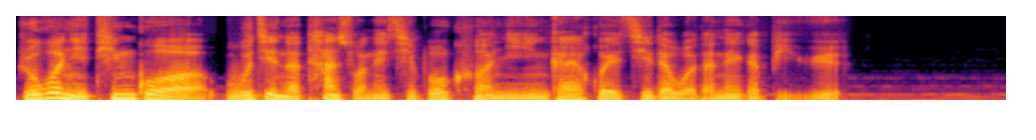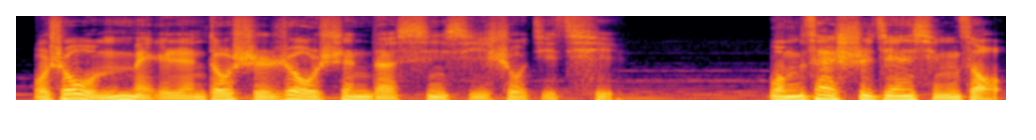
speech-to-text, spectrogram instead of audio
如果你听过《无尽的探索》那期播客，你应该会记得我的那个比喻。我说，我们每个人都是肉身的信息收集器，我们在世间行走，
